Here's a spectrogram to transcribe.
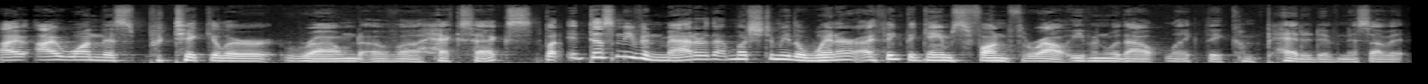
I, I won this particular round of uh, Hex Hex, but it doesn't even matter that much to me, the winner. I think the game's fun throughout, even without like the competitiveness of it.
